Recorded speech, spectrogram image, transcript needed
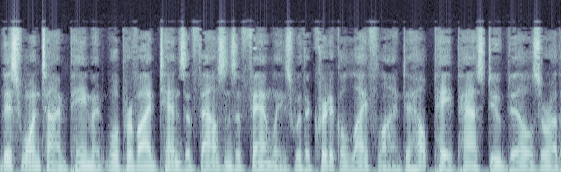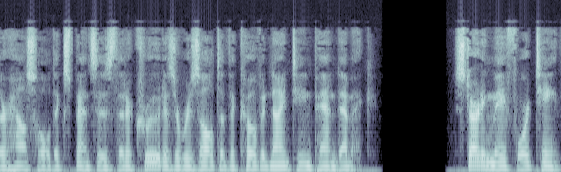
This one time payment will provide tens of thousands of families with a critical lifeline to help pay past due bills or other household expenses that accrued as a result of the COVID 19 pandemic. Starting May 14,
